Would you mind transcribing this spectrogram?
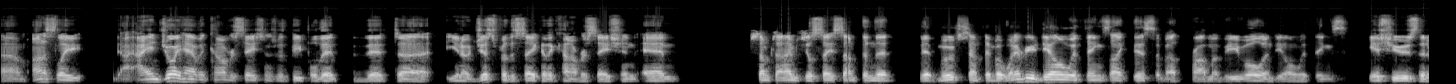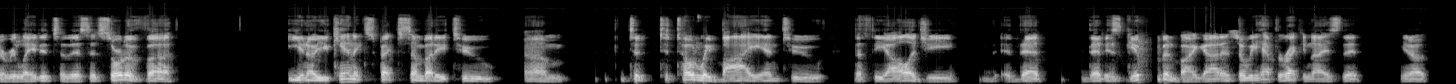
um, honestly, I enjoy having conversations with people that that uh, you know just for the sake of the conversation, and sometimes you'll say something that that moves something. But whenever you're dealing with things like this about the problem of evil and dealing with things issues that are related to this, it's sort of uh, you know you can't expect somebody to um, to to totally buy into the theology that that is given by God, and so we have to recognize that you know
